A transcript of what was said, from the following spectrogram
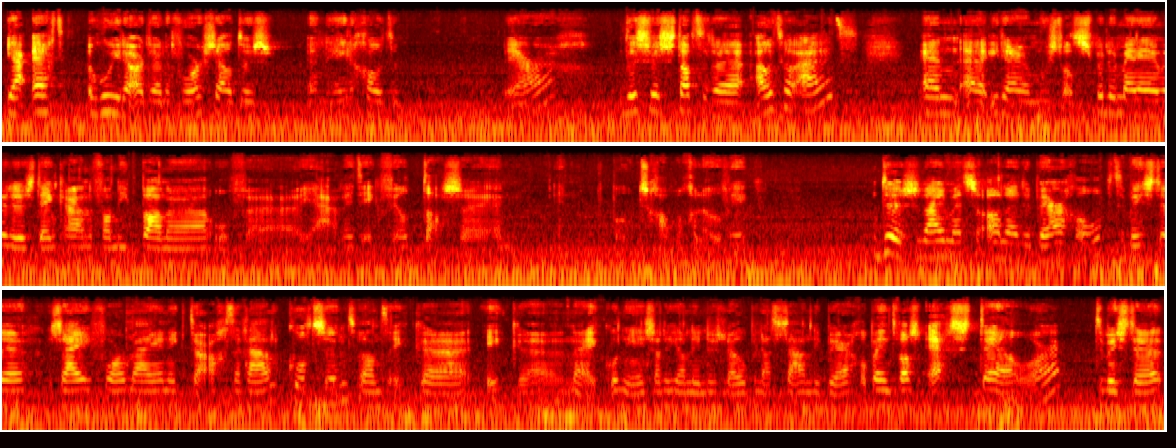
Ja, echt hoe je de Ardennen voorstelt. Dus een hele grote berg. dus we stapten de auto uit. En eh, iedereen moest wat spullen meenemen. Dus denk aan van die pannen of eh, ja, weet ik veel, tassen en, en boodschappen geloof ik. Dus wij met z'n allen de berg op. Tenminste, zij voor mij en ik daar achteraan, kotsend. Want ik, uh, ik, uh, ik kon niet eens aan de Jan lopen, laat staan die berg op. En het was echt stijl hoor. Tenminste,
